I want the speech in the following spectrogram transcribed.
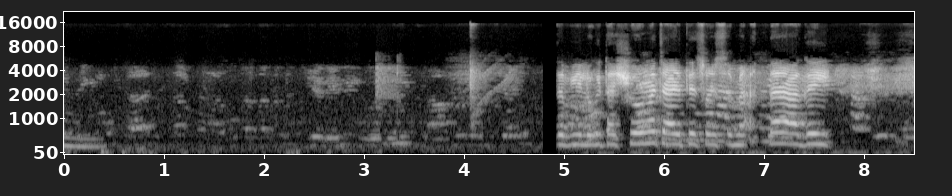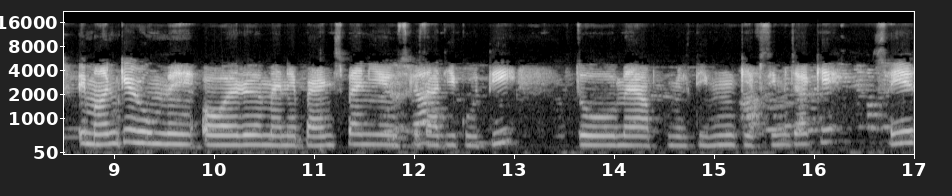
तक। जब ये लोग इतना शोर मचा रहे थे से मैं अंदर आ गई ईमान के रूम में और मैंने पैंट्स पहनी है, उसके साथ ये कुर्ती। तो मैं आपको मिलती हूँ के में जाके। सही है?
